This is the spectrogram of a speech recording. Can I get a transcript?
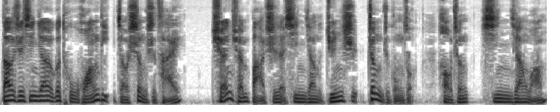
当时新疆有个土皇帝叫盛世才，全权把持着新疆的军事政治工作，号称“新疆王”。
